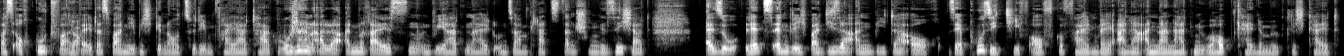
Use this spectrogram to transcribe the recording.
Was auch gut war, ja. weil das war nämlich genau zu dem Feiertag, wo dann alle anreisten und wir hatten halt unseren Platz dann schon gesichert. Also letztendlich war dieser Anbieter auch sehr positiv aufgefallen, weil alle anderen hatten überhaupt keine Möglichkeit,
